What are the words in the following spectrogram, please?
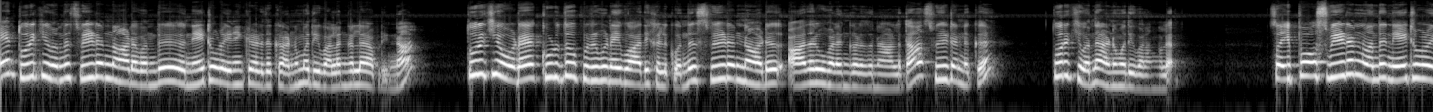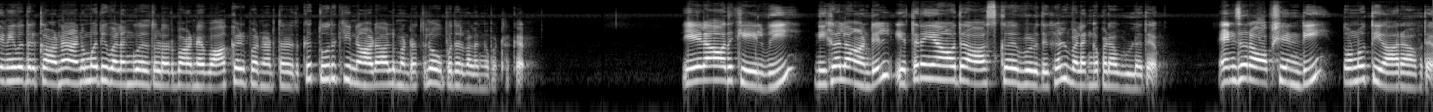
ஏன் துருக்கி வந்து ஸ்வீடன் நாடை வந்து நேட்டோவில் இணைக்கிறதுக்கு அனுமதி வழங்கலை அப்படின்னா துருக்கியோட குர்து பிரிவினைவாதிகளுக்கு வந்து ஸ்வீடன் நாடு ஆதரவு வழங்குறதுனால தான் ஸ்வீடனுக்கு துருக்கி வந்து அனுமதி வழங்கலை. ஸோ இப்போது ஸ்வீடன் வந்து நேட்டோவில் இணைவதற்கான அனுமதி வழங்குவது தொடர்பான வாக்கெடுப்பை நடத்துறதுக்கு துருக்கி நாடாளுமன்றத்தில் ஒப்புதல் வழங்கப்பட்டிருக்கு. ஏழாவது கேள்வி நிகழாண்டில் எத்தனையாவது ஆஸ்கர் விருதுகள் வழங்கப்பட உள்ளது? என்சர் ஆப்ஷன் டி தொண்ணூற்றி ஆறாவது.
